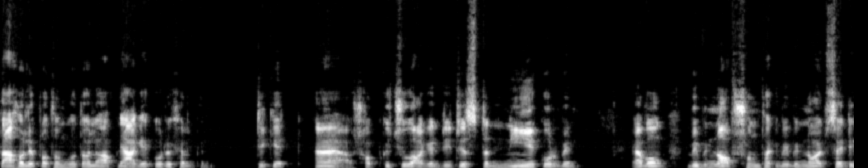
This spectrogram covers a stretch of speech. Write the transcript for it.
তাহলে প্রথম কথা হলো আপনি আগে করে ফেলবেন টিকিট হ্যাঁ সব কিছু আগে ডিটেলসটা নিয়ে করবেন এবং বিভিন্ন অপশন থাকে, বিভিন্ন ওয়েবসাইটে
